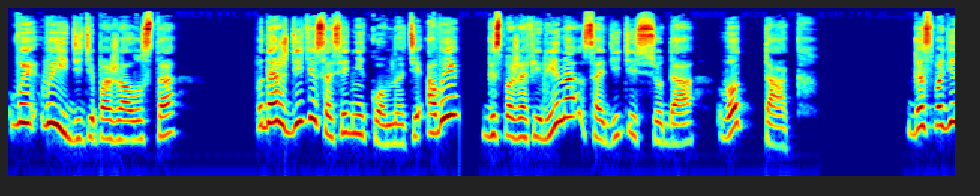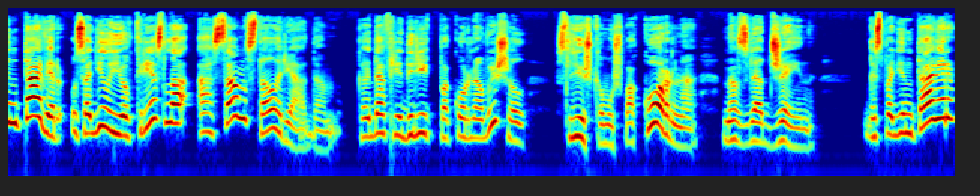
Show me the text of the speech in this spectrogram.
вы выйдите, пожалуйста. Подождите в соседней комнате, а вы, госпожа Филина, садитесь сюда. Вот так». Господин Тавер усадил ее в кресло, а сам встал рядом. Когда Фредерик покорно вышел, слишком уж покорно, на взгляд Джейн, господин Тавер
